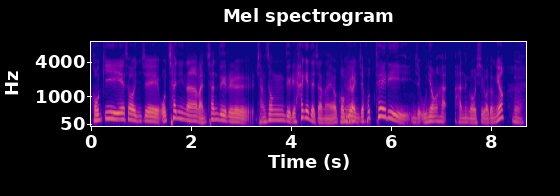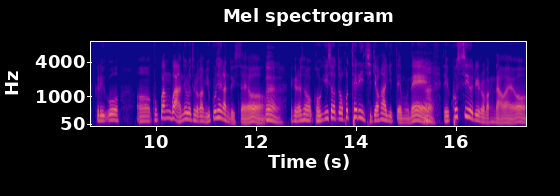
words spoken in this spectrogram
거기에서 이제 오찬이나 만찬들을 장성들이 하게 되잖아요. 거기가 네. 이제 호텔이 이제 운영하는 것이거든요. 네. 그리고 어 국방부 안으로 들어가면 육군회관도 있어요. 네. 그래서 거기서도 호텔이 직영하기 때문에 네. 되게 코스 요리로 막 나와요.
